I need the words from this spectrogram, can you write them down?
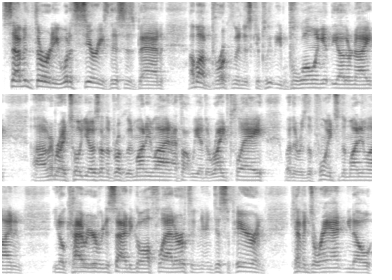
7:30, what a series this has been. How about Brooklyn just completely blowing it the other night? Uh, remember, I told you I was on the Brooklyn money line. I thought we had the right play, whether it was the points or the money line. And, you know, Kyrie Irving decided to go all flat earth and, and disappear. And Kevin Durant, you know,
